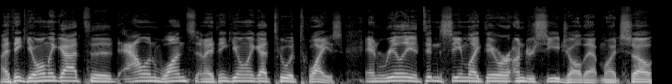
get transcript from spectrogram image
I think you only got to Allen once, and I think you only got to it twice. And really, it didn't seem like they were under siege all that much. So,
